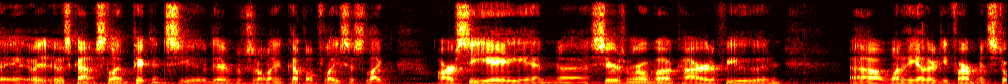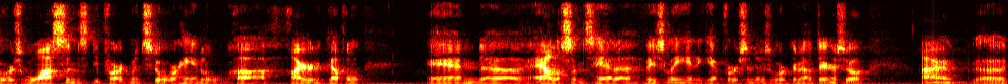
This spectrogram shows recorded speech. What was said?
it, was kind of slim pickings. You, there was only a couple of places like RCA and uh, Sears and Roebuck hired a few, and uh, one of the other department stores, Wasson's department store, handled uh, hired a couple, and uh, Allison's had a visually handicapped person who was working out there. So I uh,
